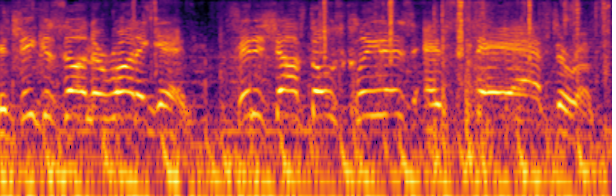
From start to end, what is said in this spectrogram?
Kajika's on the run again. Finish off those cleaners and stay after him.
